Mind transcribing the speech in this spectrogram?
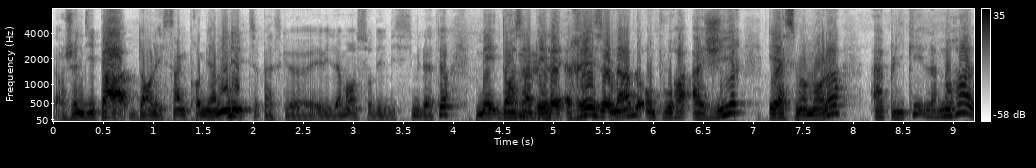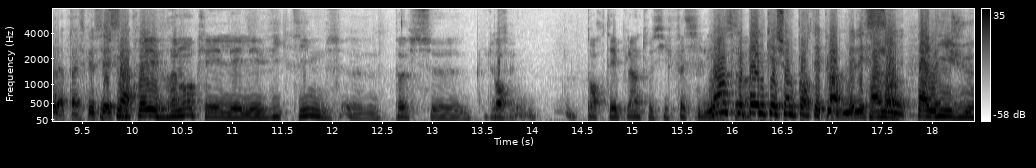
Alors, je ne dis pas dans les cinq premières minutes, parce que, évidemment, ce sont des dissimulateurs, mais dans un délai raisonnable, on pourra agir et à ce moment-là, appliquer la morale. Parce que c'est Est-ce que vous ça. croyez vraiment que les, les- les victimes euh, peuvent se. Porter plainte aussi facilement Non, c'est pas une question de porter plainte, mais les Enfin, signes. non, pas dit, je veux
